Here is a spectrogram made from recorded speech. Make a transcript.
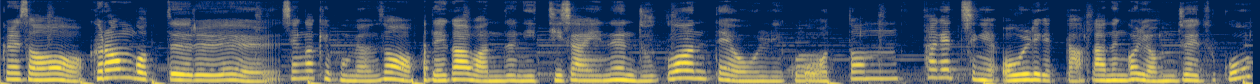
그래서 그런 것들을 생각해 보면서 내가 만든 이 디자인은 누구한테 어울리고 어떤 타겟층에 어울리겠다라는 걸 염두에 두고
